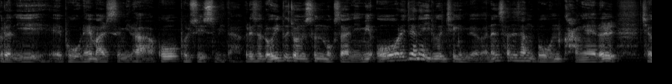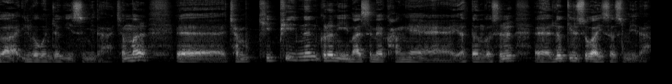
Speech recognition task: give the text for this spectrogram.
그런 이 보훈의 말씀이라고 볼 수 있습니다. 그래서 로이드 존슨 목사님이 오래전에 읽은 책인데만은 산상보훈 강해를 제가 읽어본 적이 있습니다. 정말 에, 참 깊이 있는 그런 이 말씀의 강해였던 것을 에, 느낄 수가 있었습니다.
